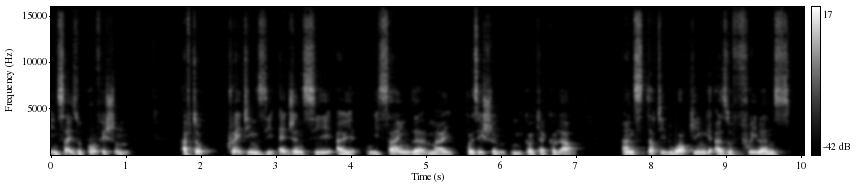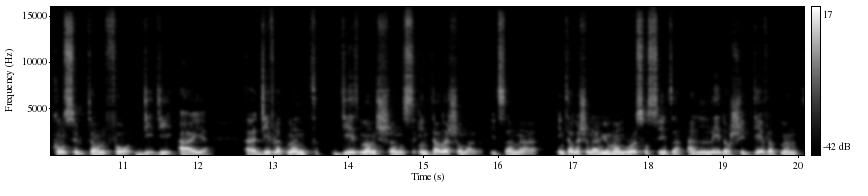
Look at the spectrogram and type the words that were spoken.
inside the profession. After creating the agency, I resigned my position in Coca Cola and started working as a freelance consultant for DDI, uh, Development Dimensions International. It's an uh, international human resources and leadership development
